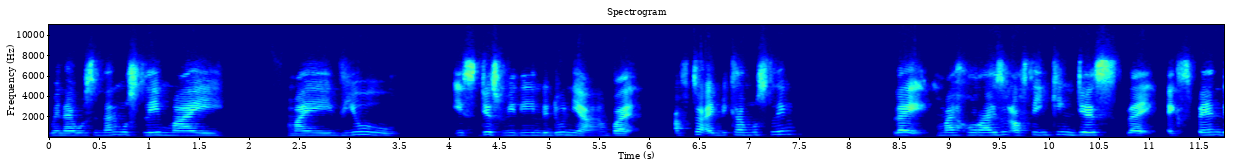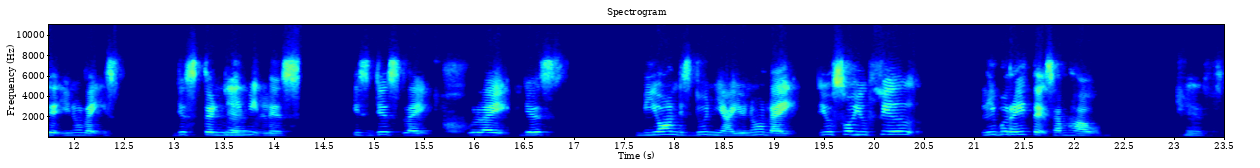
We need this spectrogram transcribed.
when i was a non-muslim my my view is just within the dunya. But after i become muslim like my horizon of thinking just like expanded you know like it's just turned Yeah. limitless. It's just like like just beyond this dunya you know like you so you feel liberated somehow. Yes.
